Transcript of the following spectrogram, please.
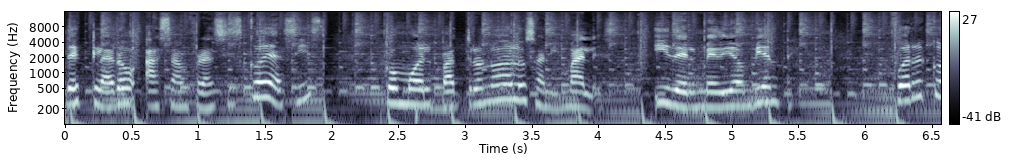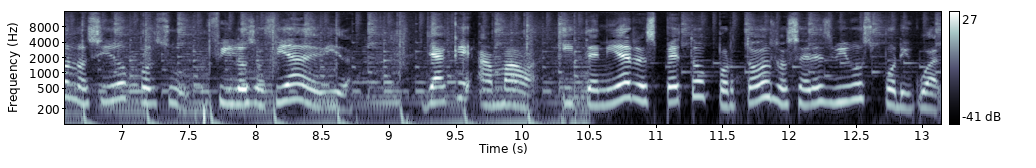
declaró a San Francisco de Asís como el patrono de los animales y del medio ambiente. Fue reconocido por su filosofía de vida, ya que amaba y tenía respeto por todos los seres vivos por igual,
